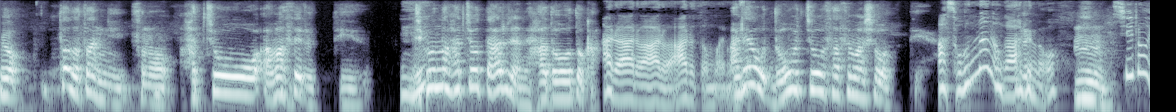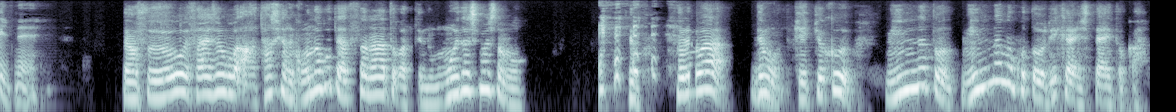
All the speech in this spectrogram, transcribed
いや、ただ単にその波長を合わせるっていう、自分の波長ってあるじゃない、波動とか。あるあるあるあると思います。あれを同調させましょうっていう。あ、そんなのがあるの？うん。面白いね。だからすごい最初の頃、あ、確かにこんなことやってたなとかっていうのを思い出しましたもん。でも それは、でも結局、みんなと、みんなのことを理解したいとか、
